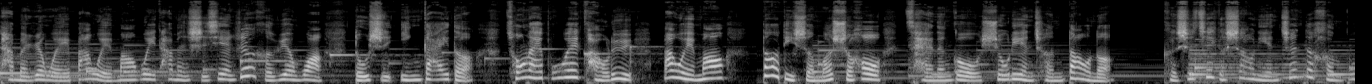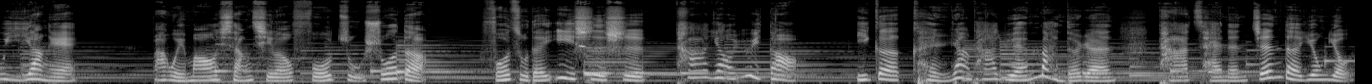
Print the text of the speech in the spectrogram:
他们认为八尾猫为他们实现任何愿望都是应该的，从来不会考虑八尾猫到底什么时候才能够修炼成道呢？可是这个少年真的很不一样诶。八尾猫想起了佛祖说的，佛祖的意思是他要遇到。一个肯让他圆满的人，它才能真的拥有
